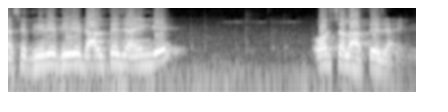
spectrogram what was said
ऐसे धीरे धीरे डालते जाएँगे और चलाते जाएँगे।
